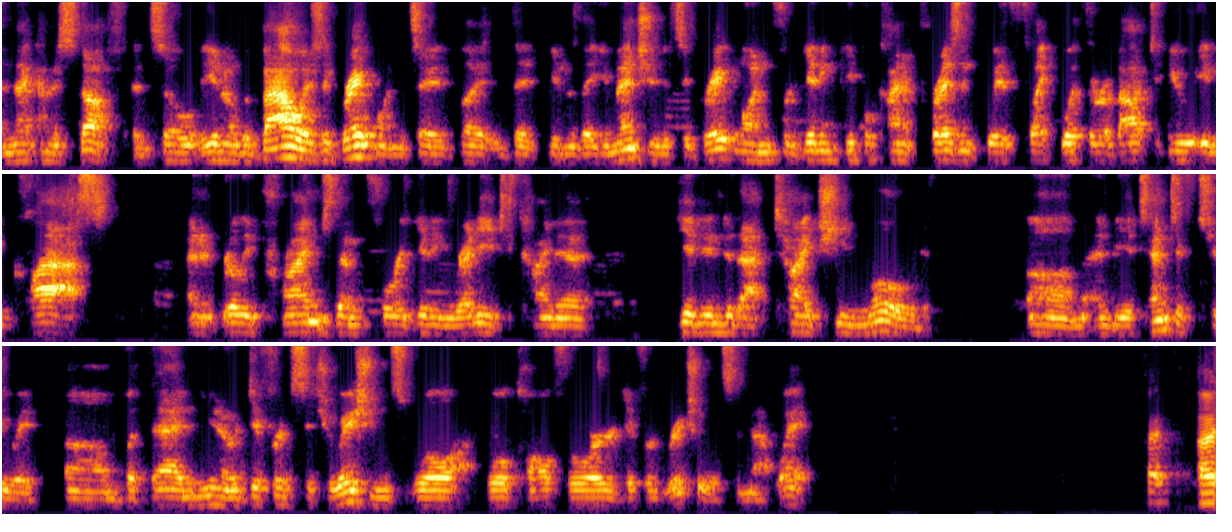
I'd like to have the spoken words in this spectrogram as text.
and that kind of stuff. And so, you know, the bow is a great one. It's a like that you know that you mentioned. It's a great one for getting people kind of present with like what they're about to do in class, and it really primes them for getting ready to kind of get into that Tai Chi mode um, and be attentive to it. Um, but then, you know, different situations will will call for different rituals in that way. I, I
